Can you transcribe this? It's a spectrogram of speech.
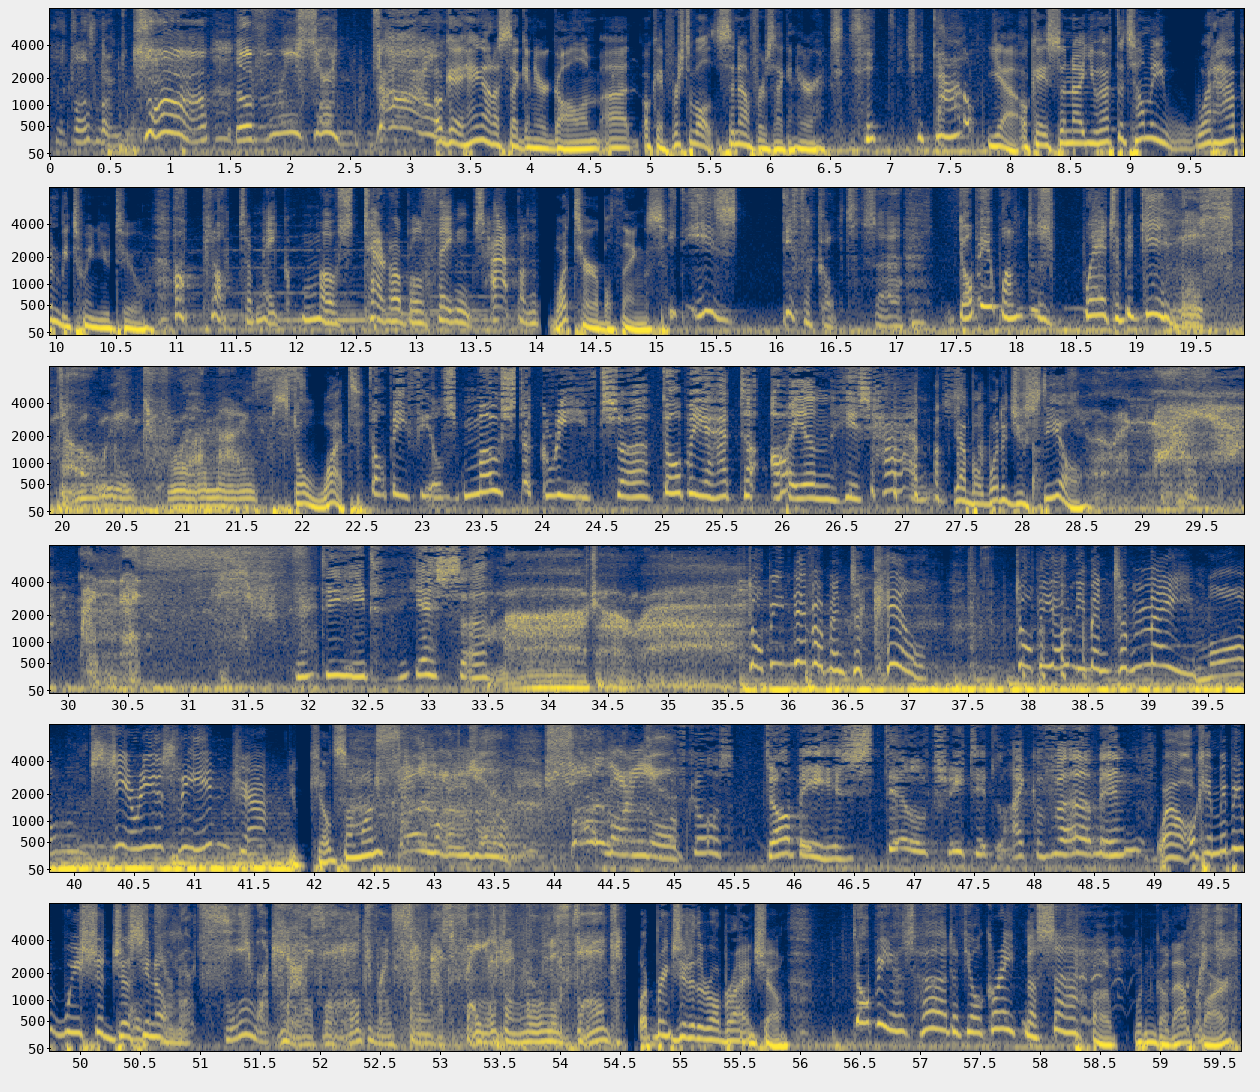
He does not care if we should die. Okay, hang on a second here, Gollum. Uh, okay, first of all, sit down for a second here. Sit, sit down. Yeah, okay, so now you have to tell me what happened between you two. A plot to make most terrible things happen. What terrible things? It is difficult, sir. Dobby wonders where to begin. They stole it from us. Stole what? Dobby feels most aggrieved, sir. Dobby had to iron his hands. Yeah, but what did you steal? You're a liar. Indeed, yes, sir. Murderer. Dobby never meant to kill. Dobby only meant to maim or seriously injure. You killed someone? Shame on you! Shame on you! Of course, Dobby is still treated like vermin. Well, okay, maybe we should just, you oh, know. not see what lies ahead when sun has failed and moon is dead. What brings you to the Real Brian show? Dobby has heard of your greatness, sir. Well, I wouldn't go that far.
